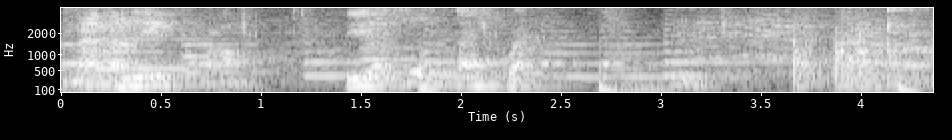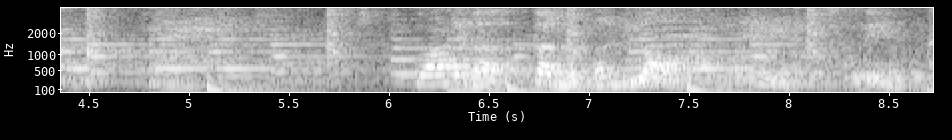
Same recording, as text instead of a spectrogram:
满满的一盘啊，也是三十块。光这个各种的料啊，我认为这个成本也不低。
